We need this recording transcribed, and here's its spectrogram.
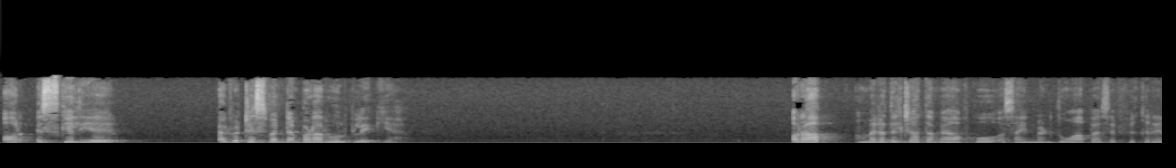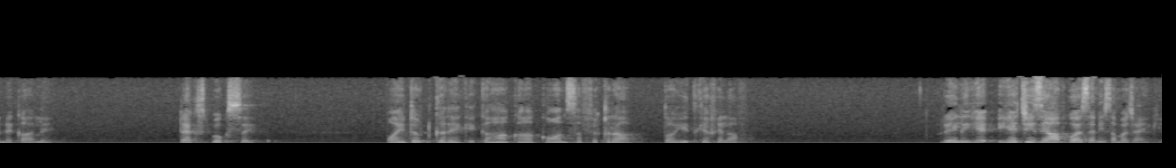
اور اس کے لیے ایڈورٹیزمنٹ نے بڑا رول پلے کیا ہے۔ اور آپ، میرا دل چاہتا میں آپ کو اسائنمنٹ دوں، آپ ایسے فکرے نکالیں ٹیکسٹ بک سے پوائنٹ آؤٹ کریں کہ کہاں کہاں، کون سا فقرہ توحید کے خلاف۔ ریلی یہ یہ چیزیں آپ کو ایسا نہیں سمجھ آئیں گی۔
